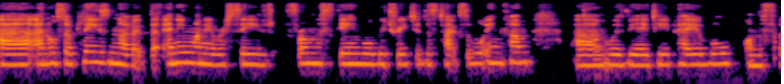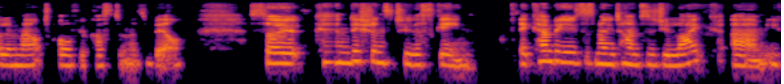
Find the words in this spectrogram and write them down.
Uh, and also, please note that any money received from the scheme will be treated as taxable income um, with VAT payable on the full amount of your customer's bill. So, conditions to the scheme. It can be used as many times as you like. Um, you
